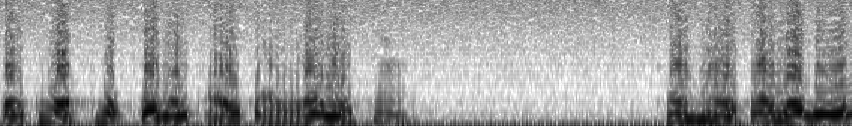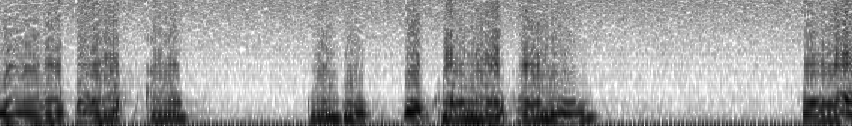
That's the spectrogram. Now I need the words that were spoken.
จะโทษทุกข์ที่มันเผาใจเราไม่ทราบเขาให้เขาไม่ดีมาเราก็รับเอาทั้งที่เป็นของเราของเหม็นของเรา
